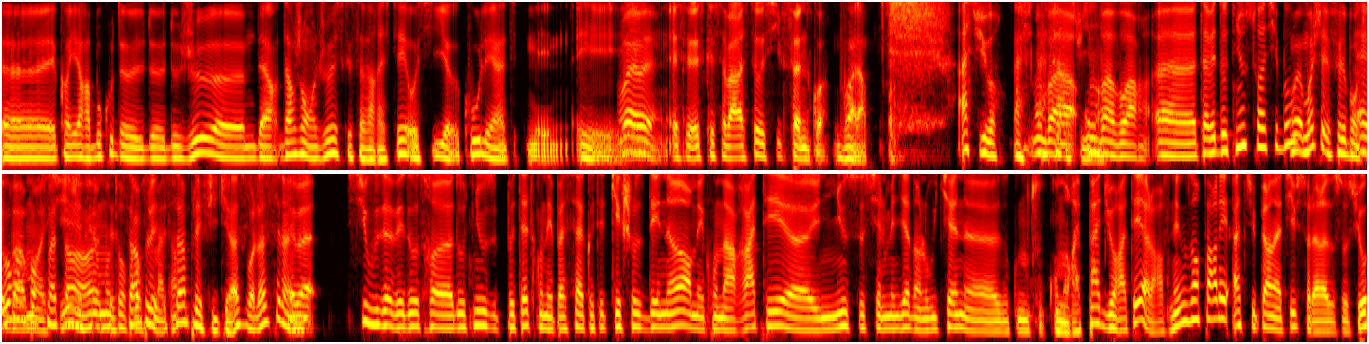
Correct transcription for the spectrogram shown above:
euh, quand il y aura beaucoup de, de, de jeux, euh, d'ar- d'argent en jeu. Est-ce que ça va rester aussi euh, cool et, et, et- Ouais, ouais. Est-ce que ça va rester aussi fun, quoi? Voilà. À suivre. À- On à va, suivre. on va voir. Euh, T'avais d'autres news, toi, Thibaut? Ouais, moi j'ai fait le bon Eh tour bah, hein, pour ce matin. hein. C'est simple, ce et- simple, efficace. Voilà, c'est Eh lundi. Si vous avez d'autres euh, d'autres news, peut-être qu'on est passé à côté de quelque chose d'énorme et qu'on a raté euh, une news social media dans le week-end euh, qu'on n'aurait pas dû rater. Alors venez nous en parler. À Supernatif sur les réseaux sociaux,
